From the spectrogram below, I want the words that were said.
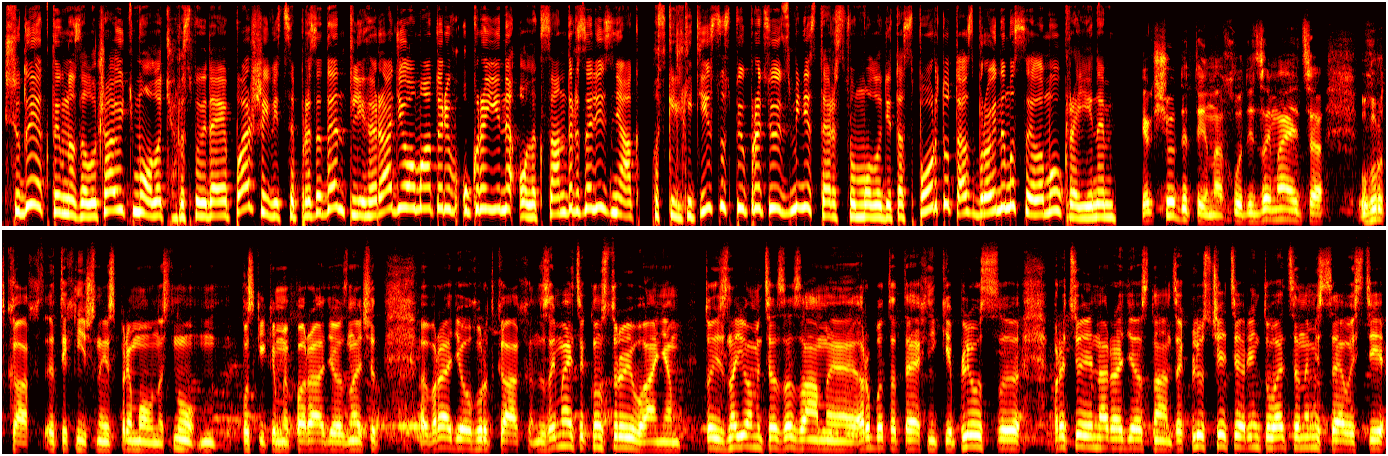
Сюди активно залучають молодь, розповідає перший віце-президент Ліги радіоаматорів України Олександр Залізняк, оскільки тісно співпрацюють з Міністерством молоді та спорту та Збройними силами України. Якщо дитина ходить, займається у гуртках технічної спрямованості, ну оскільки ми по радіо, значить в радіогуртках займається конструюванням, тобто знайомиться з азами, робототехніки, плюс е, працює на радіостанціях, плюс вчиться орієнтуватися на місцевості,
